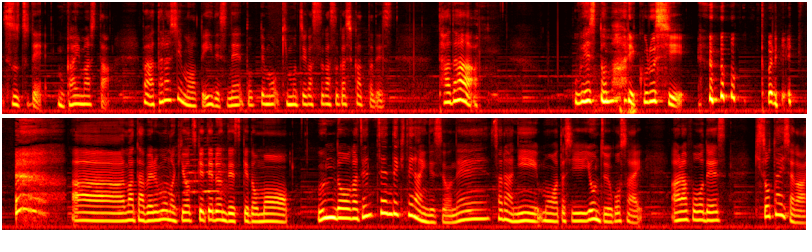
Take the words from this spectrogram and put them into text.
スーツで向かいました。やっぱ新しいものっていいですね。とっても気持ちがすがすがしかったです。ただウエスト周り苦しい。本当に。あーまあ食べるもの気をつけてるんですけども運動が全然できてないんですよね。さらにもう私45歳アラフォーです。基礎代謝が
